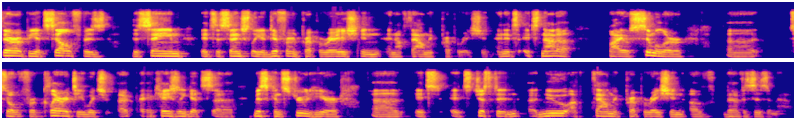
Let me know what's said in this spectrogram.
therapy itself is the same. It's essentially a different preparation, an ophthalmic preparation, and it's it's not a biosimilar. Uh, so for clarity, which uh, occasionally gets uh, misconstrued here, uh, it's it's just a, a, new ophthalmic preparation of bevacizumab.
